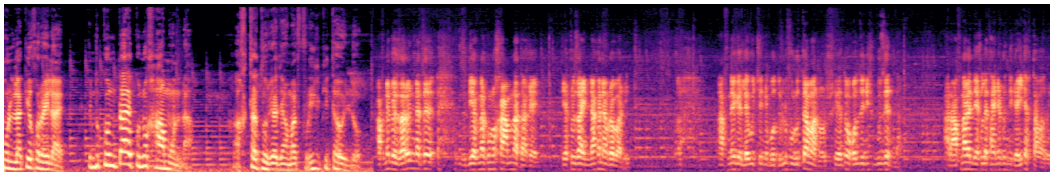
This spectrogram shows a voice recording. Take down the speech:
মোল্লাকে করাইলাই কিন্তু কোনটায় কোনো খামন না। আখতা ধরিয়া যে আমার ফুরির কিতা হইল। আপনি বেজারেন নাতে যদি আপনার কোনো খাম না থাকে একটু যাই না কেন আমরা বাড়িত আপনি গেলে বুঝছেন বদরুল ফুরুতা মানুষ সে তো সকল জিনিস বুঝেন না। আর আপনারা দেখলে তাই একটু নিরাই থাকতে পারে।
